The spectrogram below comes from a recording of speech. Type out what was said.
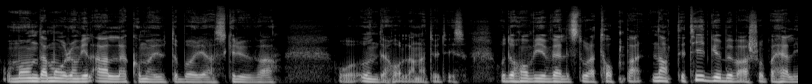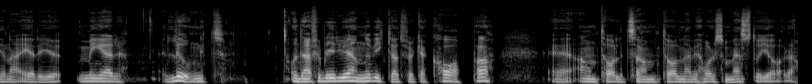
Och måndag morgon vill alla komma ut och börja skruva och underhålla naturligtvis. Och då har vi ju väldigt stora toppar. Nattetid gubevars och på helgerna är det ju mer lugnt. Och därför blir det ju ännu viktigare att försöka kapa eh, antalet samtal när vi har som mest att göra.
